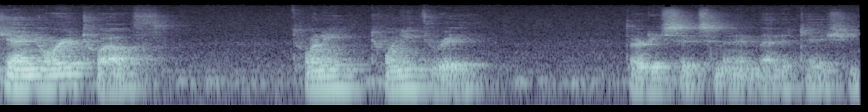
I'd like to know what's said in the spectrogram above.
January 12th, 2023, 36 minute meditation.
